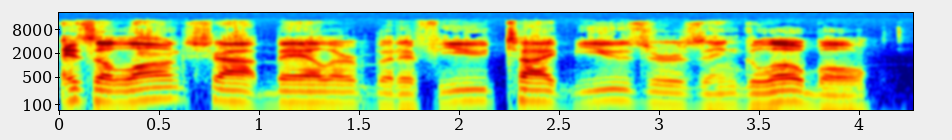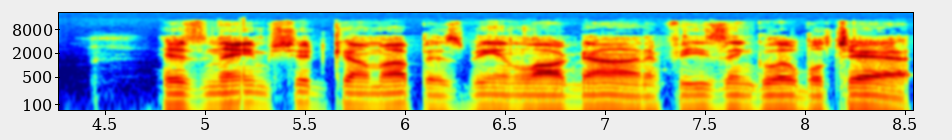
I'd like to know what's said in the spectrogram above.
it's a long shot, Baylor. But if you type users in global, his name should come up as being logged on if he's in global chat.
